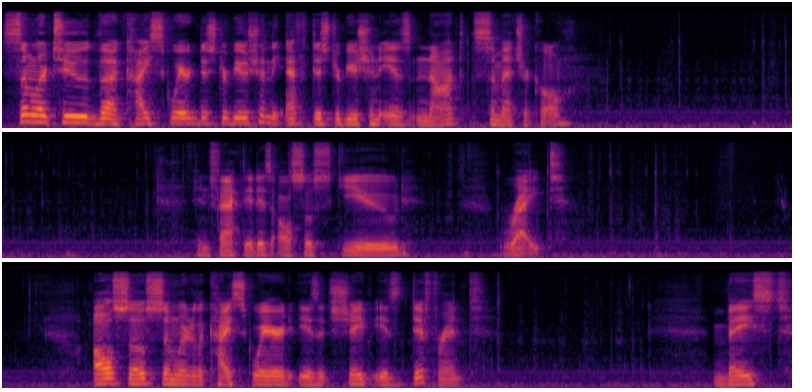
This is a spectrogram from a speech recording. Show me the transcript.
Similar to the chi-squared distribution, the F distribution is not symmetrical. In fact, it is also skewed right. Also, similar to the chi-squared, is its shape is different based,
